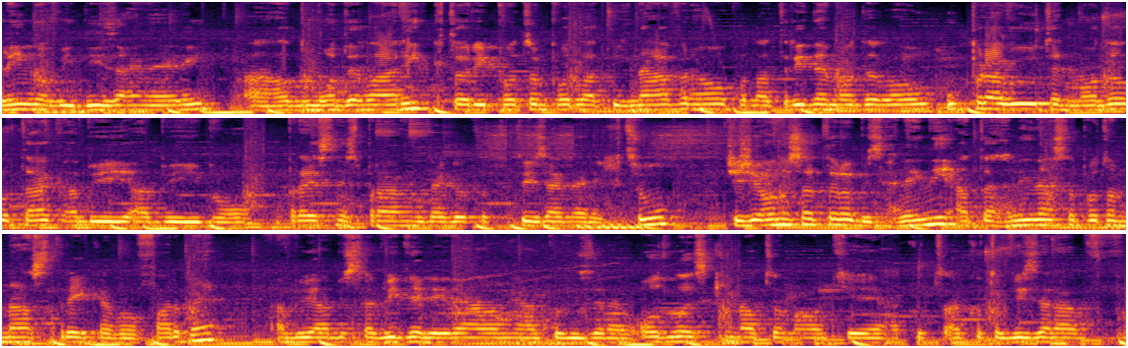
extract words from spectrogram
hlinoví dizajnéri alebo modelári, ktorí potom podľa tých návrhov, podľa 3D modelov upravujú ten model tak, aby, aby bol presne správny tak, ako dizajnéri chcú. Čiže ono sa to robí z hliny a tá hlina sa potom nastrie strieka vo farbe, aby, aby sa videli reálne, ako vyzerajú odlesky na tom aute, ako to, ako to vyzerá v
